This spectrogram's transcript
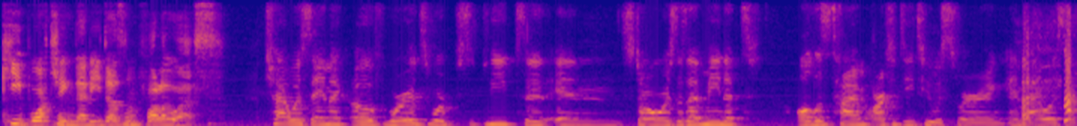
keep watching that he doesn't follow us. Chat was saying like, oh, if words were bleeped in, in Star Wars, does that mean that all this time R2D2 was swearing? And I was like,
